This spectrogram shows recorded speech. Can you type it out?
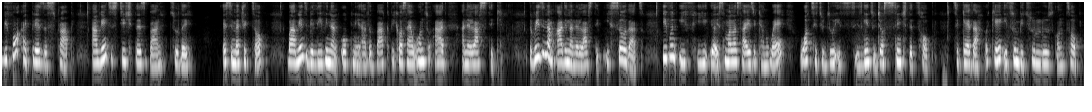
before i place the strap i'm going to stitch this band to the asymmetric top but I'm going to be leaving an opening at the back because I want to add an elastic. The reason I'm adding an elastic is so that even if you're a smaller size you can wear, what it will do is, it's going to just cinch the top together, okay? It won't be too loose on top.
